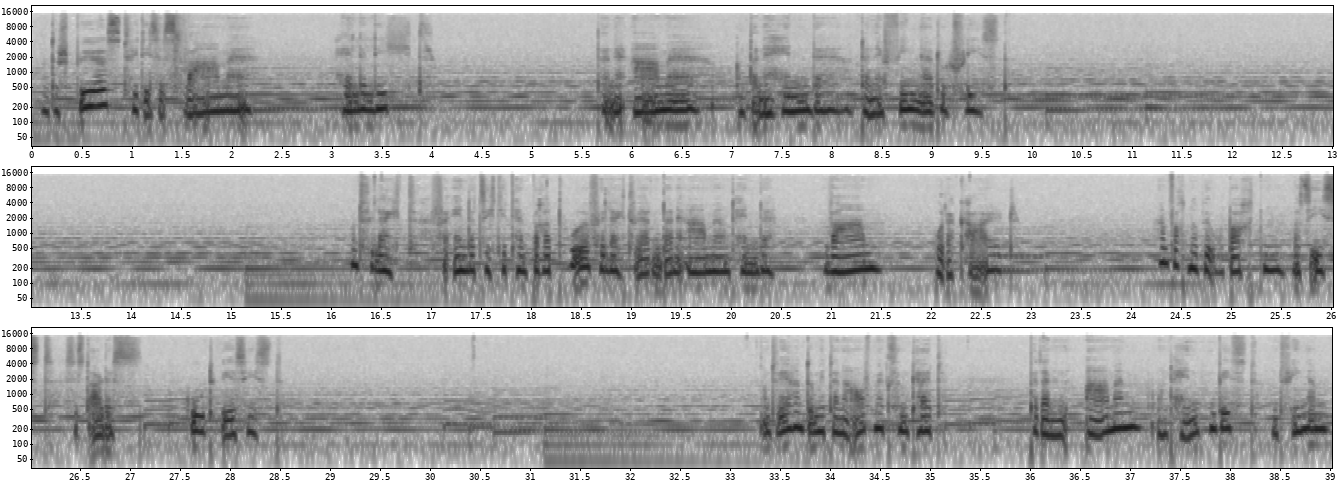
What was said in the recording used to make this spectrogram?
Und du spürst, wie dieses warme, helle Licht deine Arme und deine Hände und deine Finger durchfließt. Und vielleicht verändert sich die Temperatur, vielleicht werden deine Arme und Hände warm oder kalt. Einfach nur beobachten, was ist. Es ist alles gut, wie es ist. Und während du mit deiner Aufmerksamkeit bei deinen Armen und Händen bist und Fingern,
